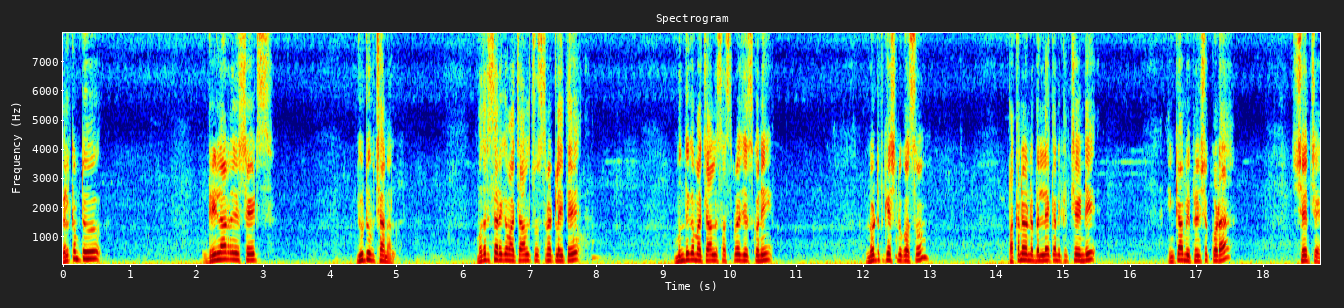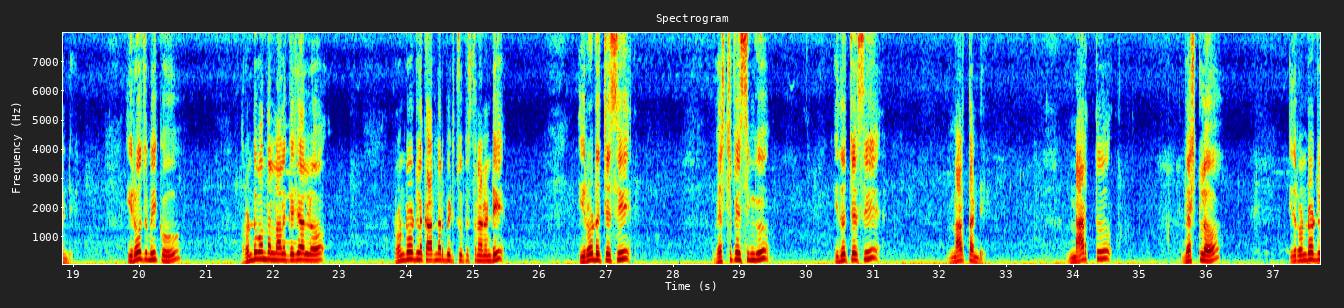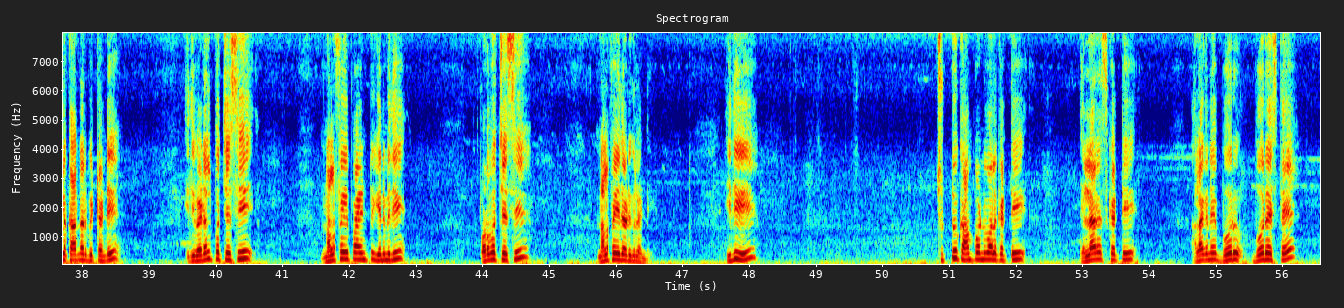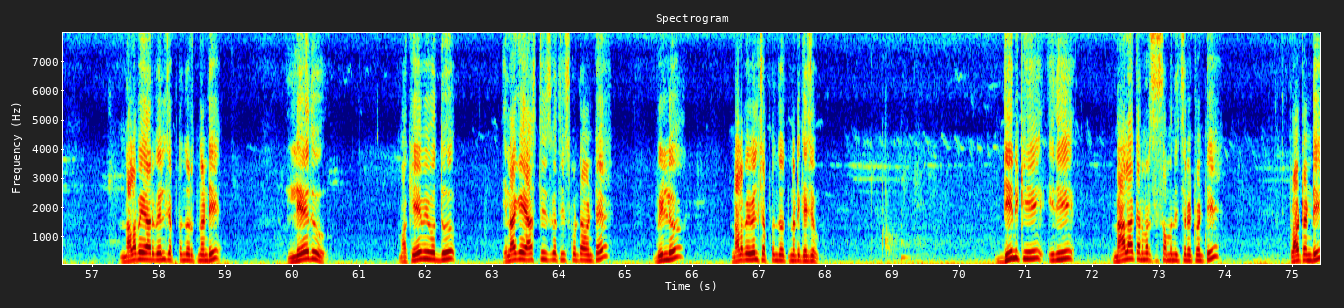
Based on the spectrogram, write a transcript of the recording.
Welcome to Greenland real estates YouTube channel. మొదటిసారిగా మా channel చూస్తున్నట్లయితే ముందుగా మా ఛానల్ సబ్స్క్రైబ్ చేసుకొని నోటిఫికేషన్ కోసం పక్కనే ఉన్న బెల్ ఐకాన్ క్లిక్ చేయండి. ఇంకా మీ ఫ్రెండ్స్కి కూడా షేర్ చేయండి. ఈరోజు మీకు రెండు వందల నాలుగు గజాల్లో రెండు రోడ్ల కార్నర్ బీట్ చూపిస్తున్నానండి. ఈ రోడ్ వచ్చేసి వెస్ట్ ఫేసింగు ఇది వచ్చేసి నార్త్ అండి. నార్త్ వెస్ట్లో ఇది రెండు రోడ్ల కార్నర్ బిట్ అండి. ఇది వెడల్పు వచ్చేసి నలభై పాయింట్ ఎనిమిది పొడవు వచ్చేసి నలభై ఐదు అడుగులండి. ఇది చుట్టూ కాంపౌండ్ వాల్ కట్టి ఎల్ఆర్ఎస్ కట్టి అలాగనే బోరు బోరేస్తే నలభై ఆరు వేలు చెప్పడం జరుగుతుందండి. లేదు మాకేమీ వద్దు. ఇలాగే యాస్టీజ్గా తీసుకుంటామంటే వీళ్ళు నలభై వేలు చెప్పడం జరుగుతుందండి గజం. దీనికి ఇది నాలా కన్వర్స్కి సంబంధించినటువంటి ప్లాట్ అండి.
